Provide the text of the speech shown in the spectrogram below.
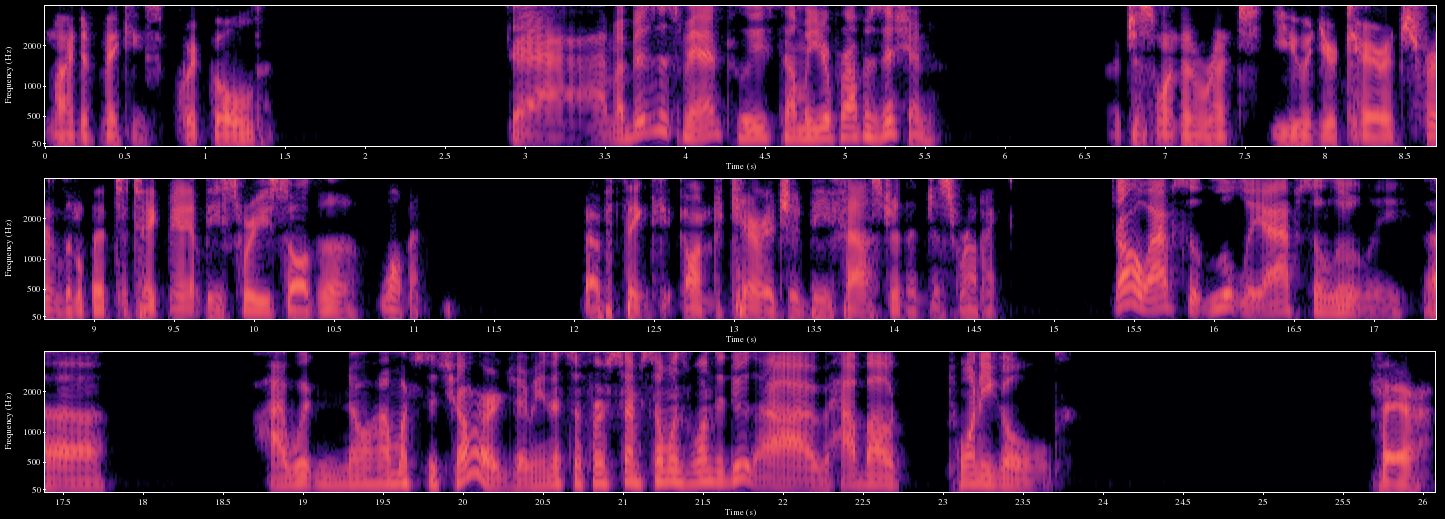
mind of making some quick gold? Yeah, I'm a businessman. Please tell me your proposition. I just want to rent you and your carriage for a little bit to take me at least where you saw the woman. I think on the carriage it'd be faster than just running. Oh, absolutely, absolutely. Uh, I wouldn't know how much to charge. I mean, it's the first time someone's wanted to do that. Uh, how about twenty gold? Fair.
